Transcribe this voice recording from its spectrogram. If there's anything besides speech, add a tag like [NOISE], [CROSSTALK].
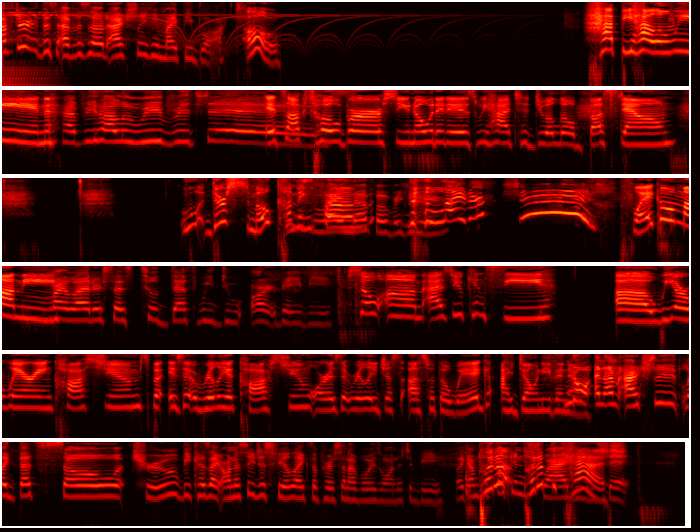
after this episode, actually, he might be blocked. Oh. Happy Halloween! Happy Halloween, bitches! It's October, so you know what it is. We had to do a little bust down. Ooh, there's smoke I'm coming from up over [LAUGHS] the here. lighter. Sheesh! Fuego, mommy. My lighter says, "Till death we do art, baby." So, um, as you can see, uh, we are wearing costumes, but is it really a costume or is it really just us with a wig? I don't even know. No, and I'm actually like that's so true because I honestly just feel like the person I've always wanted to be. Like I'm just Put up- fucking put up the cash. shit.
